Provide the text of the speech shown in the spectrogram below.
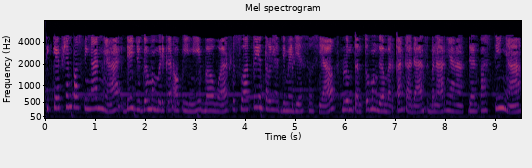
Di caption postingannya, dia juga memberikan opini bahwa sesuatu yang terlihat di media sosial belum tentu menggambarkan keadaan sebenarnya. Dan pastinya,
